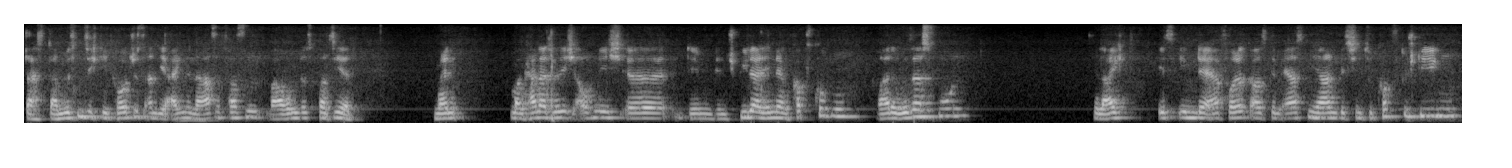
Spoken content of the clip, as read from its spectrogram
das, da müssen sich die Coaches an die eigene Nase fassen, warum das passiert. Ich meine, man kann natürlich auch nicht äh, dem, den Spielern hinter den Kopf gucken, gerade Witherspoon. Vielleicht ist ihm der Erfolg aus dem ersten Jahr ein bisschen zu Kopf gestiegen.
